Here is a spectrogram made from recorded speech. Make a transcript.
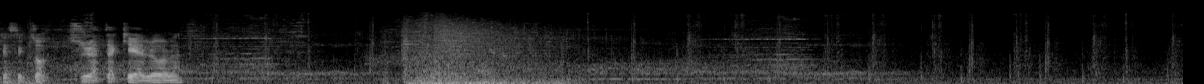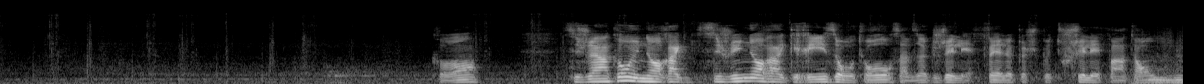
Qu'est-ce que tu, tu attaquais là, là? Si j'ai encore une aura, si j'ai une aura grise autour, ça veut dire que j'ai l'effet là, que je peux toucher les fantômes.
